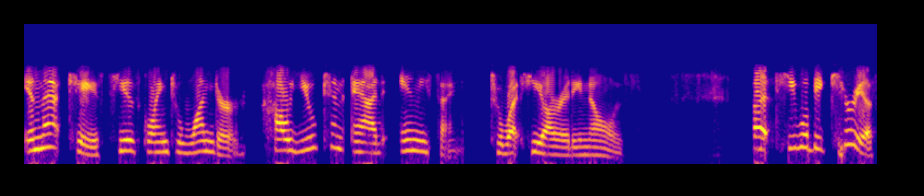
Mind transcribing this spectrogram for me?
In that case, he is going to wonder how you can add anything to what he already knows. But he will be curious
